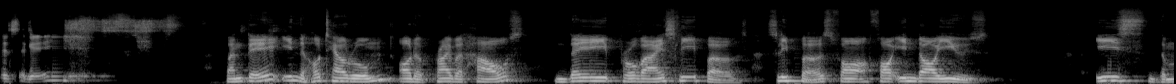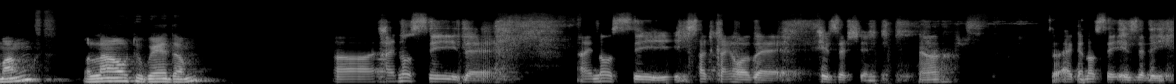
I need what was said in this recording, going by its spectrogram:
Please again. Bhante, in the hotel room or the private house, they provide sleepers sleepers for, for indoor use. Is the monks allowed to wear them? Uh, I don't see the, I don't see such kind of the exception. Uh, so I cannot say easily.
